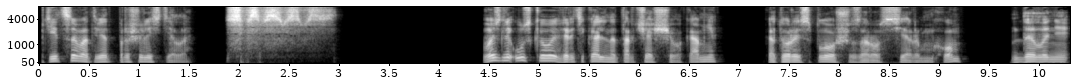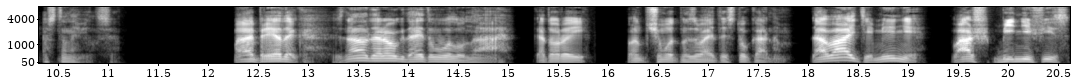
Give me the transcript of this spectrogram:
Птица в ответ прошелестела. Возле узкого вертикально торчащего камня, который сплошь зарос серым мхом, Делани остановился. — Мой предок знал дорогу до этого валуна, который он почему-то называет истуканом. Давайте, Мини, ваш бенефис.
